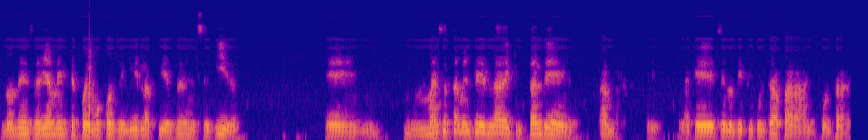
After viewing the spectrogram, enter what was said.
no necesariamente podemos conseguir la pieza enseguida. Eh, más exactamente es la de cristal de ámbar la que se nos dificulta para encontrar.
